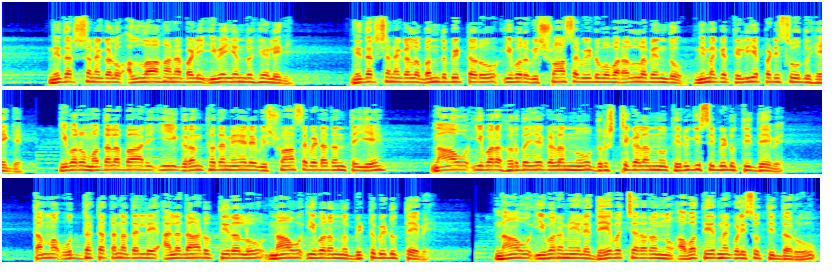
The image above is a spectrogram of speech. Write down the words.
ನಿದರ್ಶನಗಳು ಅಲ್ಲಾಹನ ಬಳಿ ಇವೆಯೆಂದು ಹೇಳಿರಿ. ನಿದರ್ಶನಗಳು ಬಂದು ಬಿಟ್ಟರೂ ಇವರು ವಿಶ್ವಾಸವಿಡುವವರಲ್ಲವೆಂದು ನಿಮಗೆ ತಿಳಿಯಪಡಿಸುವುದು ಹೇಗೆ? ಇವರು ಮೊದಲ ಬಾರಿ ಈ ಗ್ರಂಥದ ಮೇಲೆ ವಿಶ್ವಾಸವಿಡದಂತೆಯೇ ನಾವು ಇವರ ಹೃದಯಗಳನ್ನು ದೃಷ್ಟಿಗಳನ್ನು ತಿರುಗಿಸಿ ಬಿಡುತ್ತಿದ್ದೇವೆ ತಮ್ಮ ಉದ್ದಟತನದಲ್ಲಿ ಅಲೆದಾಡುತ್ತಿರಲು ನಾವು ಇವರನ್ನು ಬಿಟ್ಟು ಬಿಡುತ್ತೇವೆ ನಾವು ಇವರ ಮೇಲೆ ದೇವಚರರನ್ನು ಅವತೀರ್ಣಗೊಳಿಸುತ್ತಿದ್ದರೂ,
